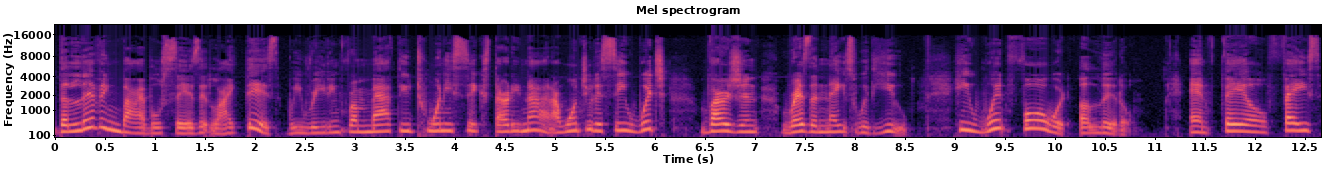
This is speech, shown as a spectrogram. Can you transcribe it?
The Living Bible says it like this. We reading from Matthew 26, 39. I want you to see which version resonates with you. He went forward a little and fell face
